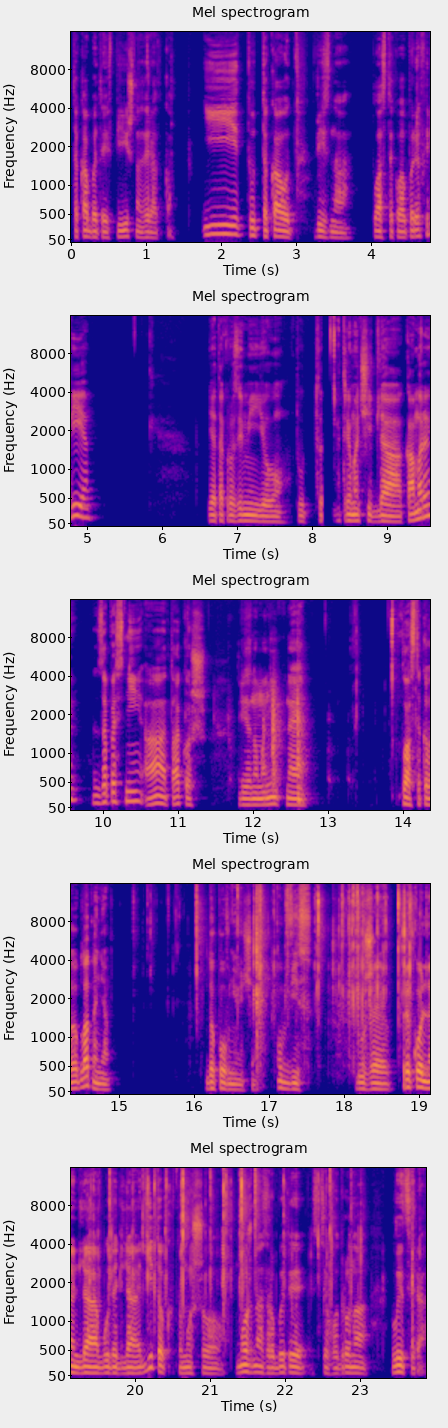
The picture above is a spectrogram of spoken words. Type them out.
Така BTFPV-шна зарядка. І тут така от різна пластикова периферія. Я так розумію, тут тримачі для камери запасні, а також різноманітне пластикове обладнання доповнююче обвіз. Дуже прикольно для, буде для діток, тому що можна зробити з цього дрона лицаря.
